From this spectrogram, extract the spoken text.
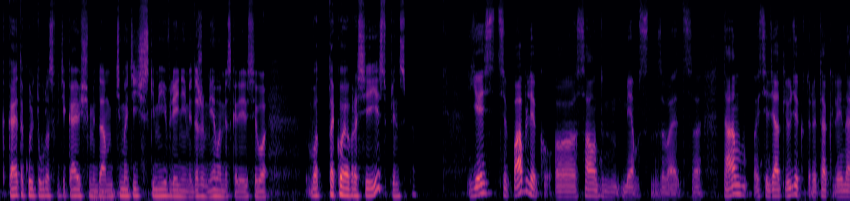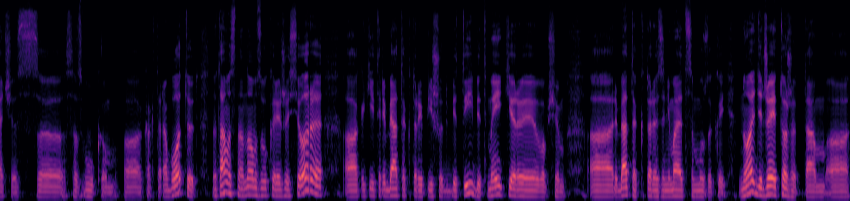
Какая-то культура с вытекающими там тематическими явлениями, даже мемами, скорее всего. Вот такое в России есть, в принципе? Есть паблик, э, Sound Memes называется. Там сидят люди, которые так или иначе с, со звуком э, как-то работают. Но там в основном звукорежиссеры, э, какие-то ребята, которые пишут биты, битмейкеры, в общем, ребята, которые занимаются музыкой. Ну, диджеи тоже там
